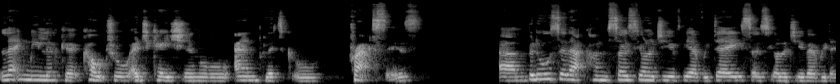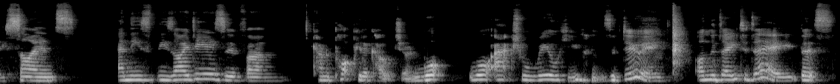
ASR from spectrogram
letting me look at cultural, educational, and political practices, um, but also that kind of sociology of the everyday, sociology of everyday science, and these these ideas of um, kind of popular culture and what what actual real humans are doing on the day to day that's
